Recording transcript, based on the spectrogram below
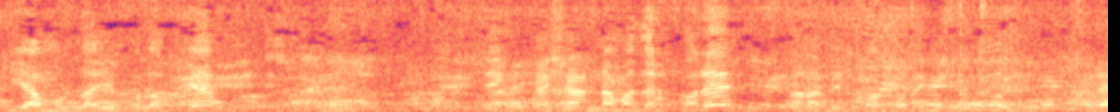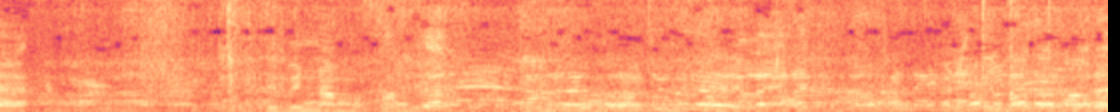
কিয়ামুল্লাহ উপলক্ষে ঠিক এশার নামাজের পরে তারাবির পর পরে বিভিন্ন মুসল্লিয়ার বিভিন্ন দূরদূরান্তের মুসল্লিয়ারা কিন্তু ইবাদত করে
